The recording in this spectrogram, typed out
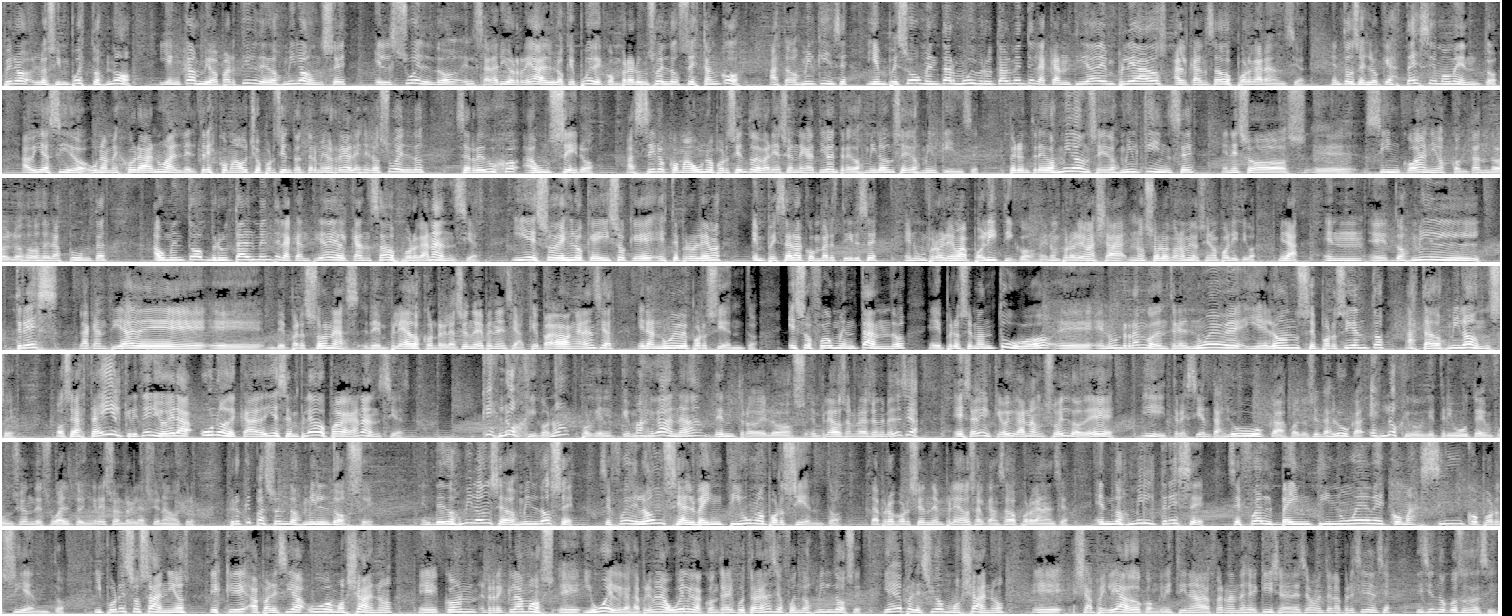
pero los impuestos no. Y en cambio, a partir de 2011, el sueldo, el salario real, lo que puede comprar un sueldo, se estancó hasta 2015 y empezó a aumentar muy brutalmente la cantidad de empleados alcanzados por ganancias. Entonces, lo que hasta ese momento había sido una mejora anual del 3,8% en términos reales de los sueldos, se redujo a un cero a 0,1% de variación negativa entre 2011 y 2015. Pero entre 2011 y 2015, en esos 5 eh, años, contando los dos de las puntas, aumentó brutalmente la cantidad de alcanzados por ganancias. Y eso es lo que hizo que este problema empezara a convertirse en un problema político, en un problema ya no solo económico, sino político. Mira, en eh, 2003 la cantidad de, eh, de personas, de empleados con relación de dependencia que pagaban ganancias era 9%. Eso fue aumentando, eh, pero se mantuvo eh, en un rango de entre el 9 y el 11% hasta 2011. O sea, hasta ahí el criterio era uno de cada 10 empleados paga ganancias. Que es lógico, ¿no? Porque el que más gana dentro de los empleados en relación de dependencia es alguien que hoy gana un sueldo de y 300 lucas, 400 lucas. Es lógico que tribute en función de su alto ingreso en relación a otro. Pero ¿qué pasó en 2012? En- De 2011 a 2012 se fue del 11 al 21% la proporción de empleados alcanzados por ganancias. En 2013 se fue al 29,5%. Y por esos años es que aparecía Hugo Moyano eh, con reclamos eh, y huelgas. La primera huelga contra el impuesto a las ganancias fue en 2012. Y ahí apareció Moyano, eh, ya peleado con Cristina Fernández de Kirchner en ese momento en la presidencia, diciendo cosas así.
